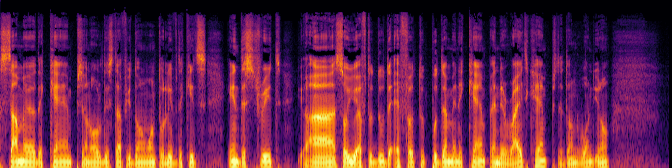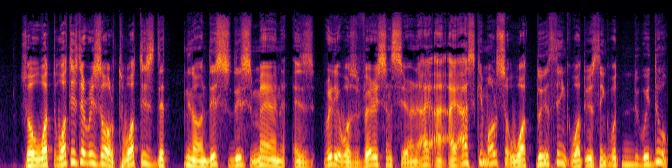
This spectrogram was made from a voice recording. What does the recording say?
summer, the camps, and all this stuff. You don't want to leave the kids in the street, uh, so you have to do the effort to put them in a camp and the right camp. They don't want, you know. So what what is the result? What is the you know this this man is really was very sincere, and I I, I asked him also, what do you think? What do you think? What do we do?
